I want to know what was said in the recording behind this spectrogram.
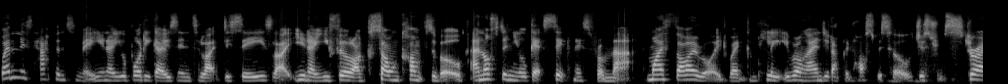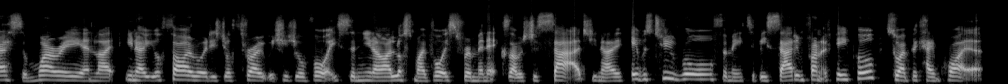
when this happened to me, you know, your body goes into like disease, like, you know, you feel like so uncomfortable. And often you'll get sickness from that. My thyroid went completely wrong. I ended up in hospital just from stress and worry. And like, you know, your thyroid is your throat, which is your voice. And, you know, I lost my voice for a minute because I was just sad. You know, it was too raw for me to be sad in front of people. So I became quiet.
